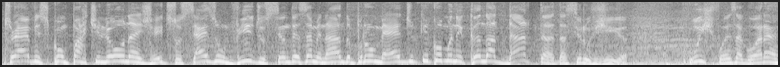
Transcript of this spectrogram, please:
Travis compartilhou nas redes sociais um vídeo sendo examinado por um médico e comunicando a data da cirurgia. Os fãs agora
